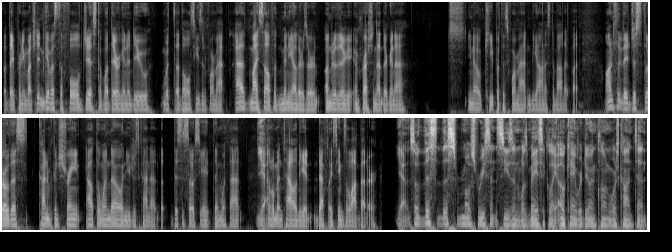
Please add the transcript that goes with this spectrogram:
but they pretty much didn't give us the full gist of what they were going to do with the, the whole season format. As myself and many others are under the impression that they're going to, you know, keep with this format and be honest about it. But honestly, they just throw this kind of constraint out the window and you just kind of disassociate them with that Yeah. little mentality. It definitely seems a lot better. Yeah, so this this most recent season was basically okay. We're doing Clone Wars content.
